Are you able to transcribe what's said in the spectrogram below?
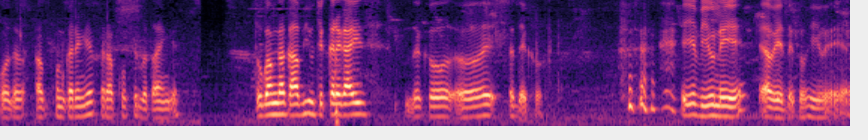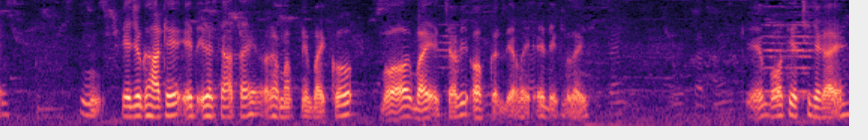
अब फ़ोन करेंगे, फिर आपको फिर बताएँगे। तो गंगा का व्यू चेक करे गाइस देखो, ओए देखो। ये व्यू नहीं है, अब ये देखो व्यू है। यार ये जो घाट है इधर से आता है और हम अपने बाइक को बाइक चाबी ऑफ़ कर दिया भाई। ये देख लो गाइस ये बहुत ही अच्छी जगह है।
